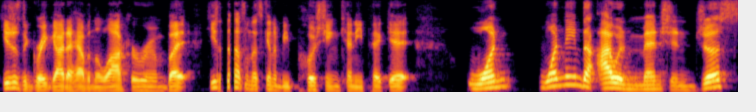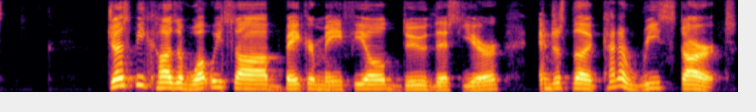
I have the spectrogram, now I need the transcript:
he's just a great guy to have in the locker room. But he's not someone that's going to be pushing Kenny Pickett. One one name that I would mention just just because of what we saw Baker Mayfield do this year, and just the kind of restart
